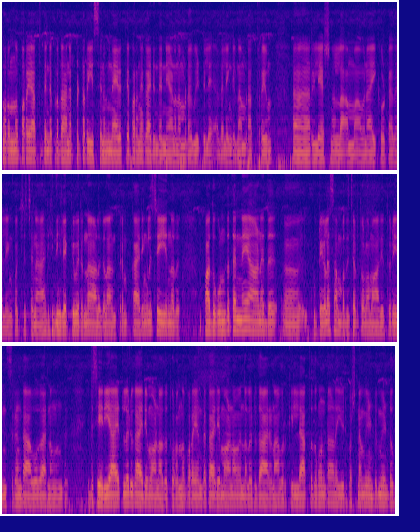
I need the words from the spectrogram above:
തുറന്ന് പറയാത്തതിന്റെ പ്രധാനപ്പെട്ട റീസണും നേരത്തെ പറഞ്ഞ കാര്യം തന്നെയാണ് നമ്മുടെ വീട്ടിലെ അതല്ലെങ്കിൽ നമ്മുടെ അത്രയും റിലേഷനുള്ള അമ്മാവനായിക്കോട്ടെ അതല്ലെങ്കിൽ കൊച്ചച്ഛൻ ആ രീതിയിലേക്ക് വരുന്ന ആളുകളാണ് ഇത്തരം കാര്യങ്ങൾ ചെയ്യുന്നത്. അപ്പം അതുകൊണ്ട് തന്നെയാണ് ഇത് കുട്ടികളെ സംബന്ധിച്ചിടത്തോളം ആദ്യത്തെ ഒരു ഇൻസിഡന്റ് ആവുക കാരണം കൊണ്ട് ഇത് ശരിയായിട്ടുള്ളൊരു കാര്യമാണോ. അത് തുറന്ന് പറയേണ്ട കാര്യമാണോ എന്നുള്ളൊരു ധാരണ അവർക്കില്ലാത്തത് കൊണ്ടാണ് ഈ ഒരു പ്രശ്നം വീണ്ടും വീണ്ടും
